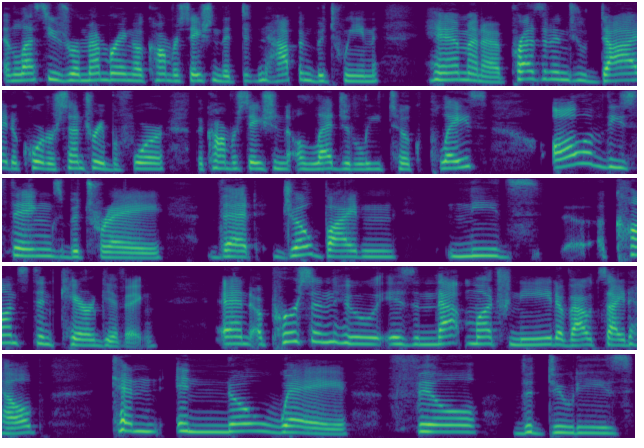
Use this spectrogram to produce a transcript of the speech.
unless he's remembering a conversation that didn't happen between him and a president who died a quarter century before the conversation allegedly took place all of these things betray that Joe Biden needs a constant caregiving. And a person who is in that much need of outside help can in no way fill the duties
